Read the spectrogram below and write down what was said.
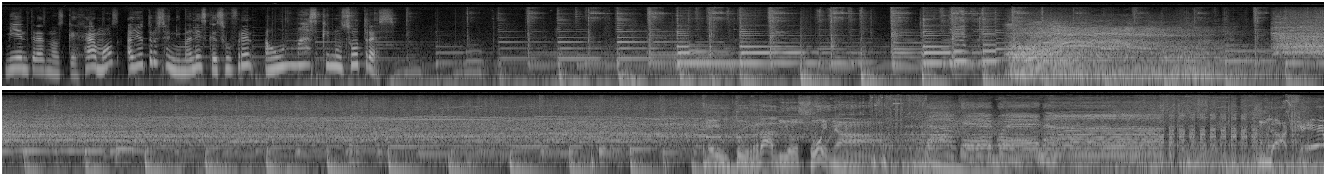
Mientras nos quejamos, hay otros animales que sufren aún más que nosotras. Radio suena. La que buena. La que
